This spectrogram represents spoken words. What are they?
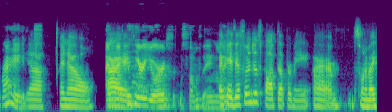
right. Yeah, I know. I'd love to hear yours something okay, this one just popped up for me. Um, it's one of my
